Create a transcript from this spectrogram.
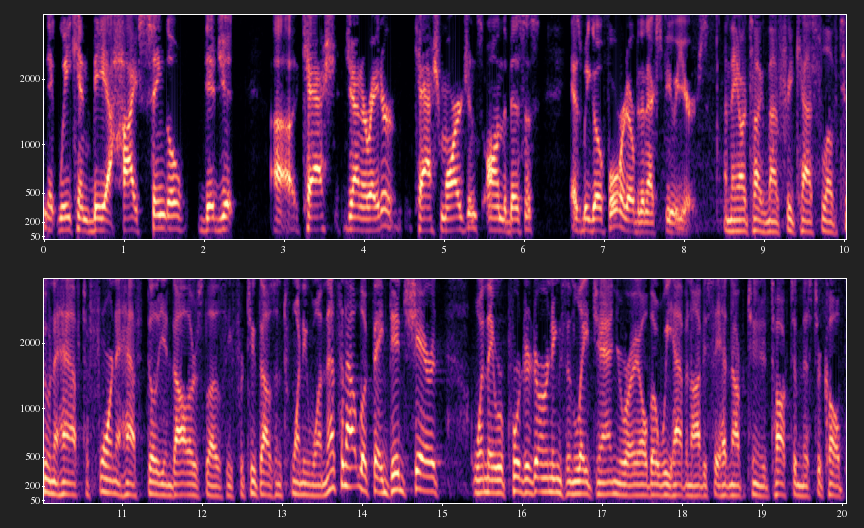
that we can be a high single digit uh, cash generator, cash margins on the business as we go forward over the next few years. And they are talking about free cash flow of two and a half to four and a half billion dollars, Leslie, for 2021. That's an outlook they did share when they reported earnings in late January, although we haven't obviously had an opportunity to talk to Mr. Culp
